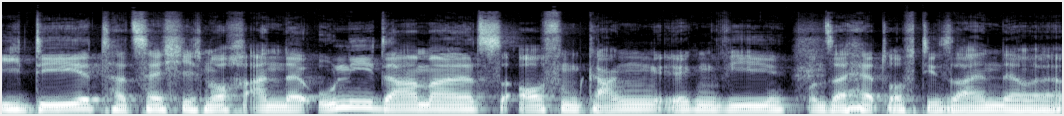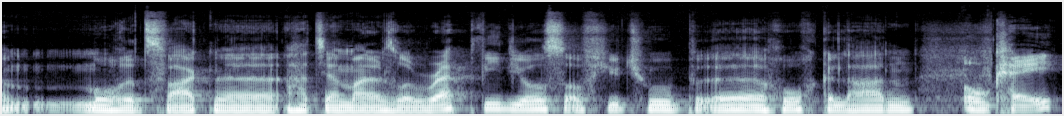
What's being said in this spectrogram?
Idee tatsächlich noch an der Uni damals auf dem Gang irgendwie. Unser Head of Design, der Moritz Wagner, hat ja mal so Rap-Videos auf YouTube äh, hochgeladen. Okay.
